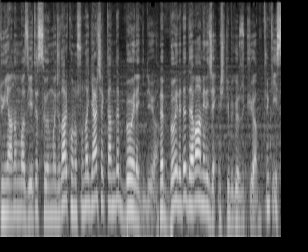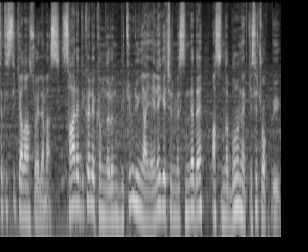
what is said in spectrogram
Dünyanın vaziyeti sığınmacılar konusunda gerçekten de böyle gidiyor. Ve böyle de devam edecekmiş gibi gözüküyor. Çünkü istatistik yalan söylemez. Sağ radikal akımların bütün dünyayı ele geçirmesinde de aslında bunun etkisi çok büyük.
